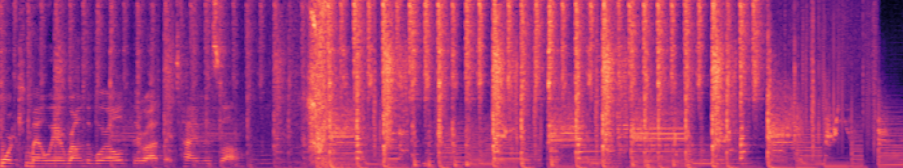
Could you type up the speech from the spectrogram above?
working my way around the world throughout that time as well. I think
